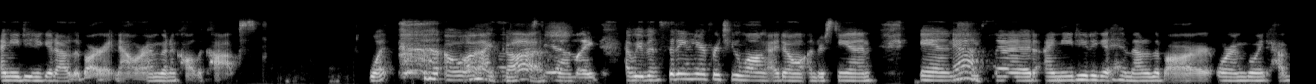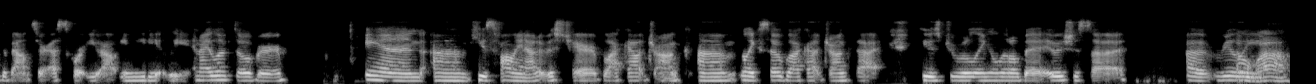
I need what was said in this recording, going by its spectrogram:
I need you to get out of the bar right now or I'm going to call the cops. What? oh, oh, my gosh. Like, have we been sitting here for too long? I don't understand. And yeah. she said, I need you to get him out of the bar or I'm going to have the bouncer escort you out immediately. And I looked over and um, he was falling out of his chair, blackout drunk, um, like so blackout drunk that he was drooling a little bit. It was just a, a really oh, wow.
